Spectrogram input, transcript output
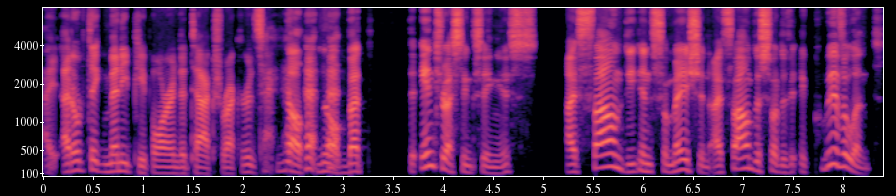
I, I don't think many people are into tax records. No no but the interesting thing is i found the information i found the sort of equivalent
